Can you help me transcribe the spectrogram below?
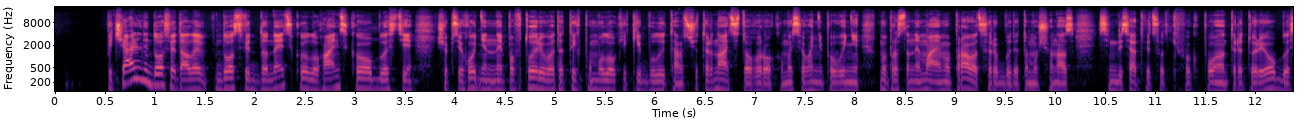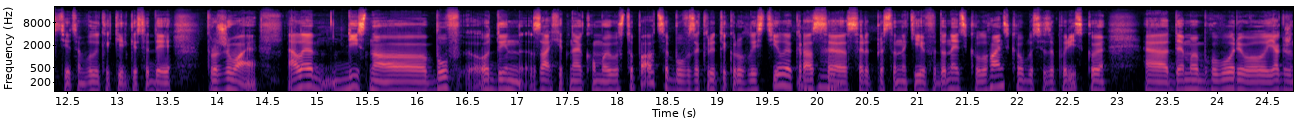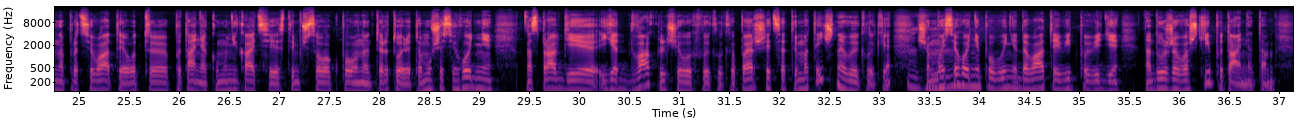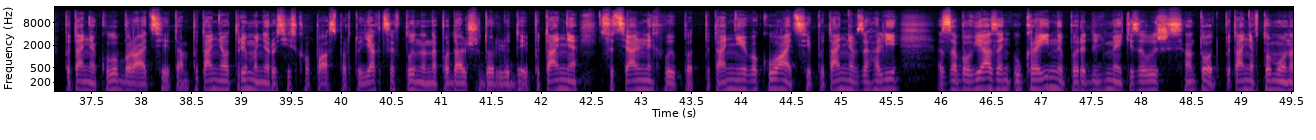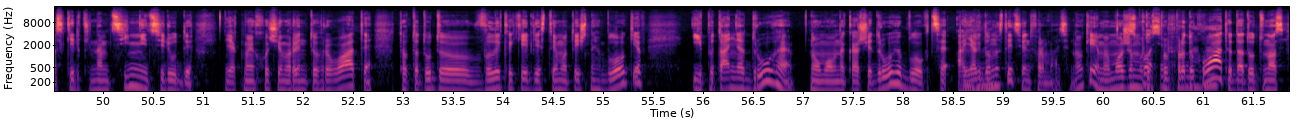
печальний досвід, але досвід Донецької, Луганської області, щоб сьогодні не повторювати тих помилок, які були там з 2014 року. Ми сьогодні повинні, ми просто не маємо права це робити, тому що у нас 70% окупована територія області, і там велика кількість людей проживає. Але дійсно був один захід, на якому я виступав. Це був закритий круглий стіл, якраз Мгм. е, серед представників Донецької, Луганської області, Запорізької, е, де ми обговорювали, як же напрацювати от е, питання комунікації з тимчасово окупованою територією. Тому що сьогодні насправді є два ключових виклики. Перший це тематичні виклики, що ми сьогодні повинні давати відповіді на дуже важкі питання, там питання колаборації, там питання отримання російського паспорту, як це вплине на подальшу долю людей, питання соціальних виплат, питання евакуації, питання взагалі зобов'язань України перед людьми, які залишилися на то, питання в тому, наскільки нам цінні ці люди, як ми їх хочемо реінтегрувати. Тобто тут е, велика кількість тематичних блоків. І питання друге, ну умовно кажучи, другий блок це а як донести цю інформацію? Ну окей, ми можемо Спосіб. продукувати. Да, тут у нас.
